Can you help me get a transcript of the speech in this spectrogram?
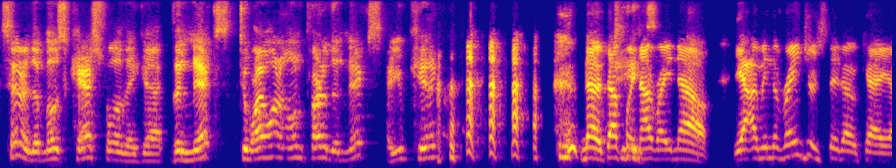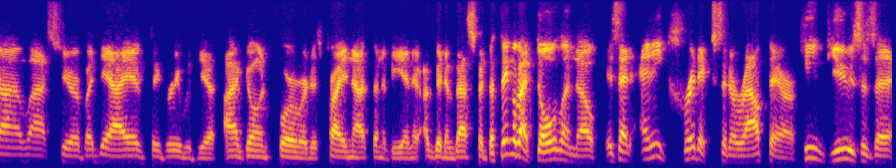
center, the most cash flow they get, the Knicks. Do I want to own part of the Knicks? Are you kidding? no, definitely Jeez. not right now. Yeah, I mean the Rangers did okay uh, last year, but yeah, I have to agree with you. Uh, going forward, it's probably not going to be a good investment. The thing about Dolan though is that any critics that are out there, he views as a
